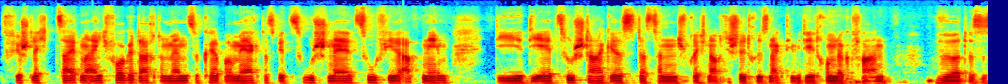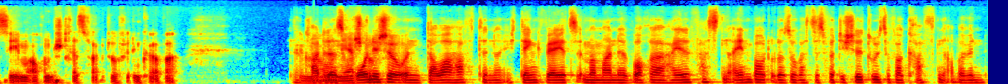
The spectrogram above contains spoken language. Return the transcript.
für schlechte Zeiten eigentlich vorgedacht und wenn unser Körper merkt, dass wir zu schnell zu viel abnehmen, die Diät zu stark ist, dass dann entsprechend auch die Schilddrüsenaktivität runtergefahren wird. Das ist eben auch ein Stressfaktor für den Körper. Genau, Gerade das Nährstoff. chronische und dauerhafte. Ne? Ich denke, wer jetzt immer mal eine Woche Heilfasten einbaut oder sowas, das wird die Schilddrüse verkraften. Aber wenn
